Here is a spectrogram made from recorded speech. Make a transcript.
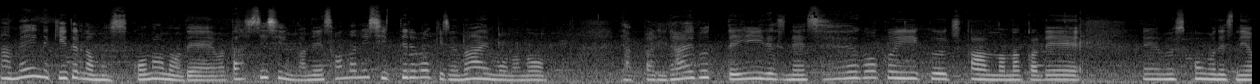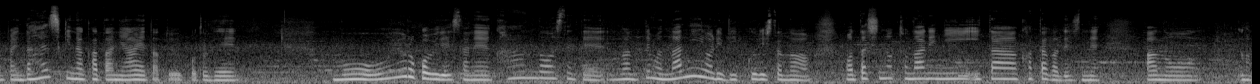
まあ、メインで聴いてるのは息子なので私自身がねそんなに知ってるわけじゃないもののやっぱりライブっていいですね。すごくいい空気感の中でで息子もですねやっぱり大好きな方に会えたということでもう大喜びでしたね。感動してて、まあ、でも何よりびっくりしたのは私の隣にいた方がですねあの、ま、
